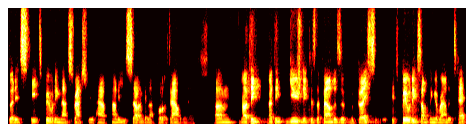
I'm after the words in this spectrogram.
But it's it's building that strategy of how how do you sell and get that product out there. Um, I think I think usually because the founders are based, it's building something around a tech,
